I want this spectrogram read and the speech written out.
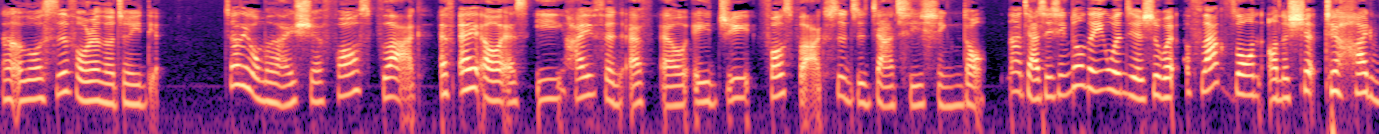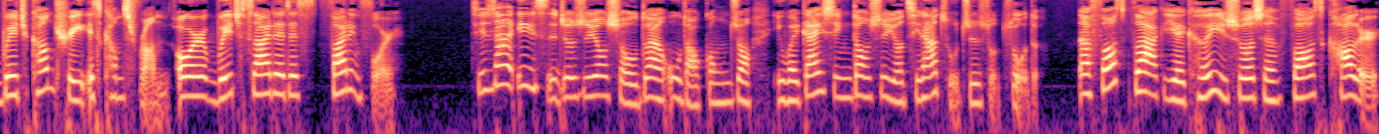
那俄罗斯否认了这一点。这里我们来学 false flag，f a l s e hyphen f l a g，false flag 是指假旗行动。那假旗行动的英文解释为 a flag flown on the ship to hide which country it comes from or which side it is fighting for。其实它的意思就是用手段误导公众，以为该行动是由其他组织所做的。那 false flag 也可以说成 false color，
